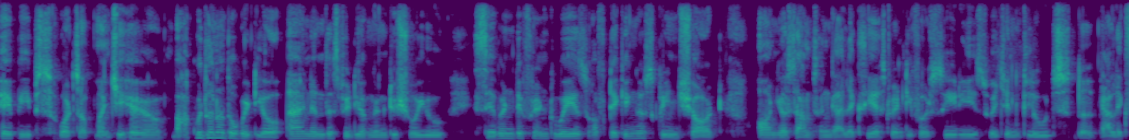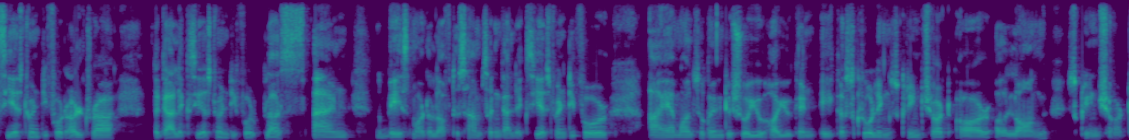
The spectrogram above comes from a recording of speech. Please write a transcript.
Hey peeps, what's up? Munchy here, back with another video and in this video I'm going to show you 7 different ways of taking a screenshot on your Samsung Galaxy S24 series which includes the Galaxy S24 Ultra, the Galaxy S24 Plus and the base model of the Samsung Galaxy S24. I am also going to show you how you can take a scrolling screenshot or a long screenshot.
